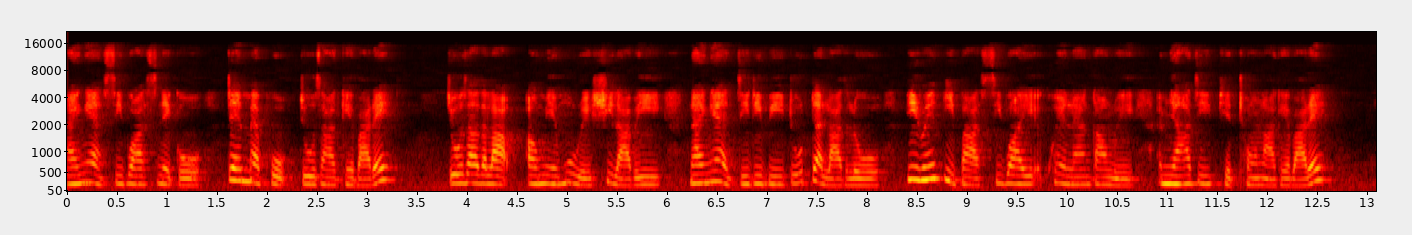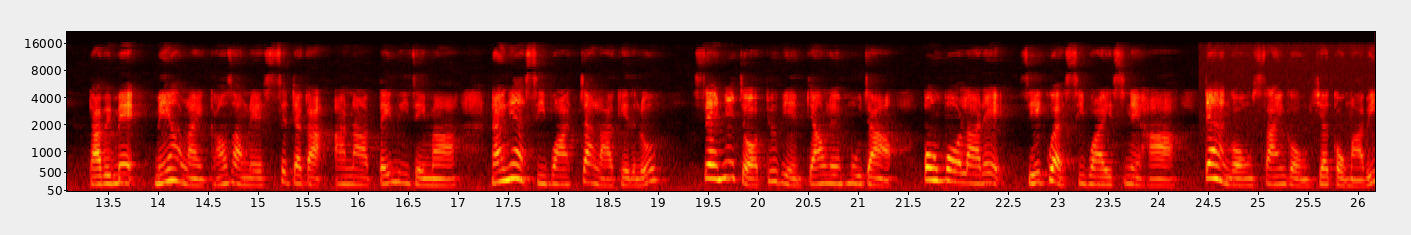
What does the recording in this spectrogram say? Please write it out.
နိုင်ငံစီးပွားစနစ်ကိုတဲ့မှတ်ဖို့စ조사ခဲ့ပါတယ်။စ조사သလောက်အောင်မြင်မှုတွေရှိလာပြီးနိုင်ငံ GDP တိုးတက်လာသလိုပြည်တွင်းပြည်ပစီးပွားရေးအခွင့်အလမ်းကောင်းတွေအများကြီးဖြစ်ထွန်းလာခဲ့ပါတယ်။ ဒါပေမဲ့မင်းအောင်လှိုင်ခေါင်းဆောင်တဲ့စစ်တပ်ကအာဏာသိမ်းပြီးချိန်မှာနိုင်ငံစီးပွားကျလာခဲ့သလိုဆယ်နှစ်ကျော်ပြုပြင်ပြောင်းလဲမှုကြောင့်ပုံပေါ်လာတဲ့ဈေးကွက်စီးပွားရေးစနစ်ဟာတန့်ကုန်ဆိုင်းကုန်ရက်ကုန်ပါပြီ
